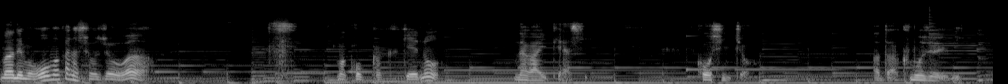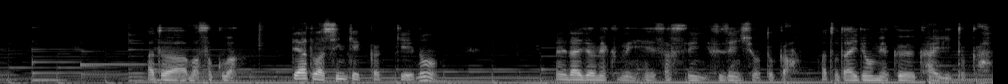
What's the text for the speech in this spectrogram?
まあでも大まかな症状は、まあ骨格系の長い手足、高身長、あとは雲状指、あとはまあ側腕、で、あとは心結核系の大動脈弁閉鎖不全不全症とか、あと大動脈解離とか、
